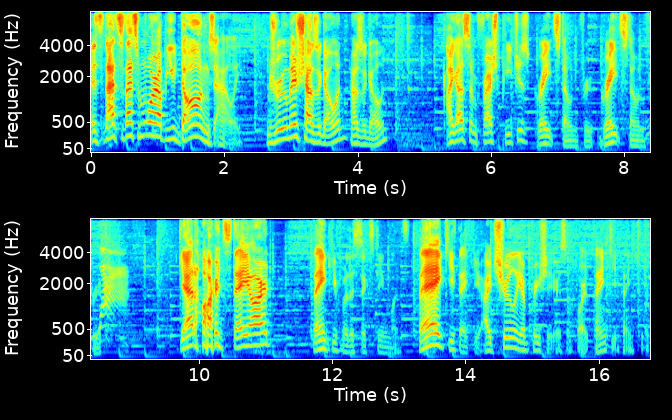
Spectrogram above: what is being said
It's, that's, that's more up you dong's alley. Droomish, how's it going? How's it going? I got some fresh peaches. Great stone fruit. Great stone fruit. Get hard, stay hard. Thank you for the 16 months. Thank you, thank you. I truly appreciate your support. Thank you, thank you.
